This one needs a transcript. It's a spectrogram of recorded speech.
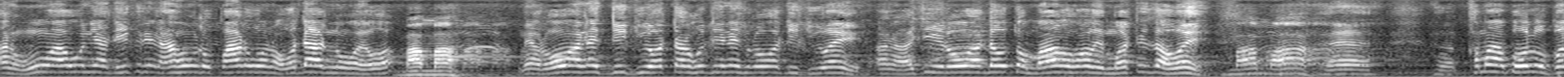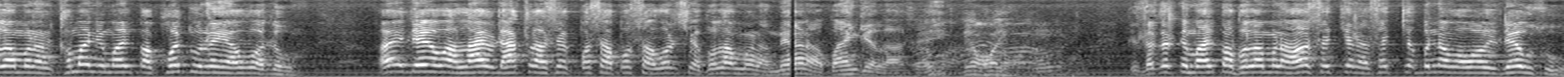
અને હું આવું ત્યાં દીકરીને આહુડું પાડવાનો વધાર ન હોય હો. મામા મેં રોવા નથી દીધું અત્યાર સુધી નથી રોવા દીધું હોય. અને હજી રોવા દઉં તો માળો વાળી મટી જાવ હોય. ખમા બોલું ભલામણ ખમાની માલપા ખોટું નહીં આવવા દઉં. અહીં દેવા લાઈવ દાખલા છે પસા પસા વર્ષે ભલામણ મેણા ભાંગેલા છે. જગતની માલપા ભલામણ અસત્ય ને સત્ય બનાવવા વાળી દેવ છું.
